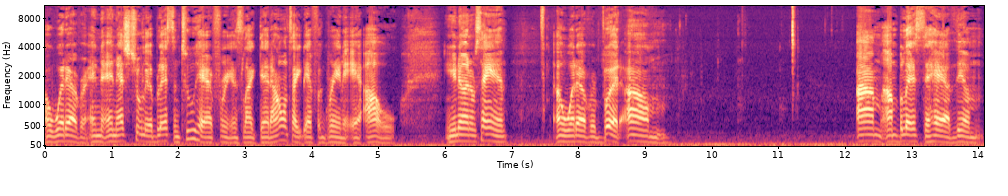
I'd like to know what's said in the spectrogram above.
or whatever. And and that's truly a blessing to have friends like that. I don't take that for granted at all. You know what i'm saying? Or whatever. But um i'm i'm blessed to have them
